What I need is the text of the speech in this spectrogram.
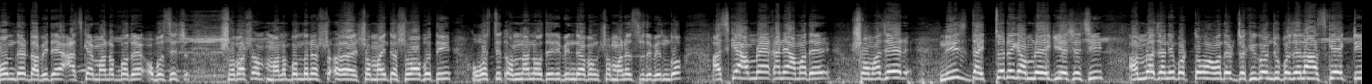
বন্ধের দাবিতে আজকের মানববন্ধনে উপস্থিত সভা মানববন্ধনের সম্মানিত সভাপতি উপস্থিত অন্যান্য অতিথিবৃন্দ এবং সম্মানিত শ্রুতিবৃন্দ। আজকে আমরা এখানে আমাদের সমাজের নিজ দায়িত্ব থেকে আমরা এগিয়ে এসেছি। আমরা জানি বর্তমান আমাদের জকিগঞ্জ উপজেলা আজকে একটি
